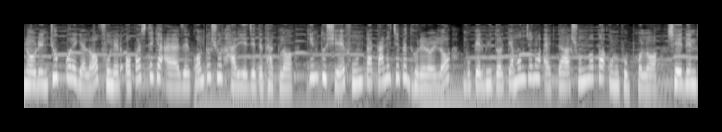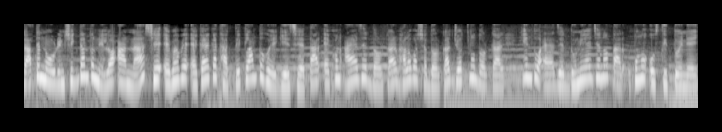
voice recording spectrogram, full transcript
নৌরিন চুপ করে গেল, ফোনের ওপাশ থেকে আয়াজের কণ্ঠস্বর হারিয়ে যেতে থাকল। কিন্তু সে ফোনটা কানে চেপে ধরে রইল, বুকের ভিতর কেমন যেন একটা শূন্যতা অনুভব হলো। সেই দিন রাতে নৌরিন সিদ্ধান্ত নিল, আর না, সে এভাবে একা একা থাকতে ক্লান্ত হয়ে গিয়েছে। তার এখন আয়াজের দরকার, ভালোবাসা দরকার, যত্ন দরকার। কিন্তু আয়াজের দুনিয়ায় যেন তার কোনো অস্তিত্বই নেই।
